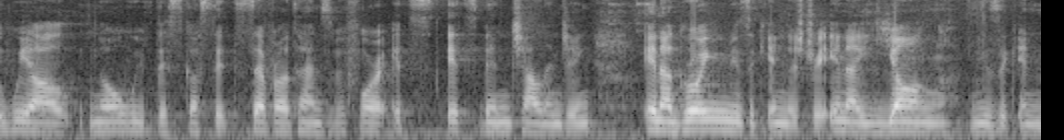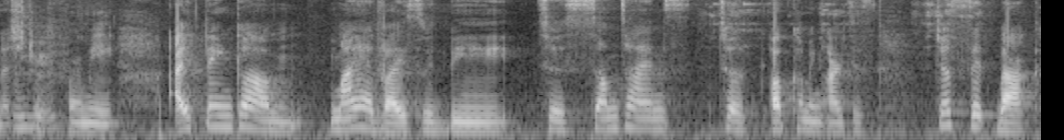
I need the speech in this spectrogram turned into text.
we all know we've discussed it several times before. It's it's been challenging in a growing music industry, in a young music industry. Mm-hmm. For me, I think um, my advice would be to sometimes to upcoming artists, just sit back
